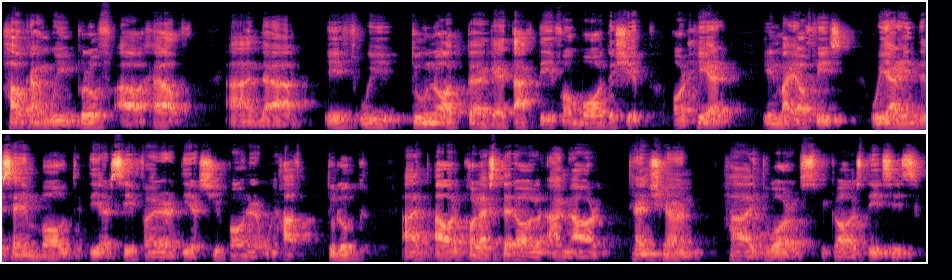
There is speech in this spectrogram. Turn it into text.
how can we improve our health? And uh, if we do not uh, get active on board the ship or here in my office, we are in the same boat, dear seafarer, dear ship owner. We have to look at our cholesterol and our tension how it works because this is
